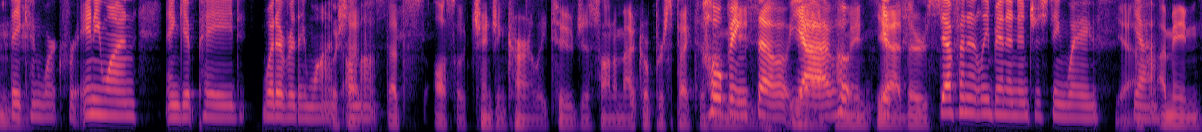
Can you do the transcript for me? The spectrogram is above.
They Mhm. can work for anyone and get paid whatever they want. Which that's almost. that's also changing currently too, just on a macro perspective. I Hoping mean, so. Yeah. I mean, yeah. It's There's definitely been an interesting wave. yeah. yeah. I mean,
